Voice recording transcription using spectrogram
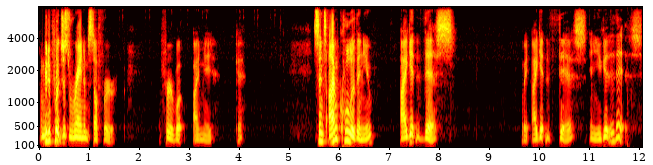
I'm gonna put just random stuff for for what I made? Since I'm cooler than you, I get this. Wait, I get this, and you get this.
